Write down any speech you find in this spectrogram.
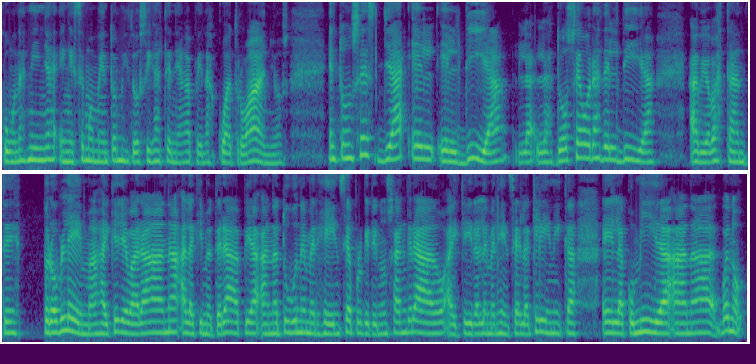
con unas niñas, en ese momento mis dos hijas tenían apenas cuatro años. Entonces ya el, el día, las 12 horas del día, había bastantes problemas, hay que llevar a Ana a la quimioterapia, Ana tuvo una emergencia porque tiene un sangrado, hay que ir a la emergencia de la clínica, eh, la comida, Ana, bueno,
